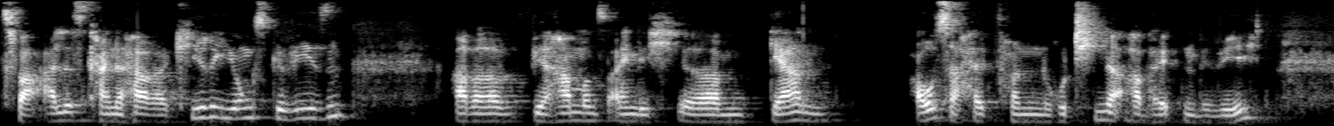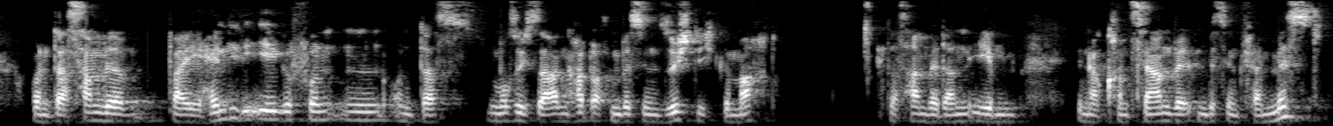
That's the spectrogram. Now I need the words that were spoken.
zwar alles keine Harakiri-Jungs gewesen, aber wir haben uns eigentlich ähm, gern außerhalb von Routinearbeiten bewegt. Und das haben wir bei handy.de gefunden und das, muss ich sagen, hat auch ein bisschen süchtig gemacht. Das haben wir dann eben in der Konzernwelt ein bisschen vermisst,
